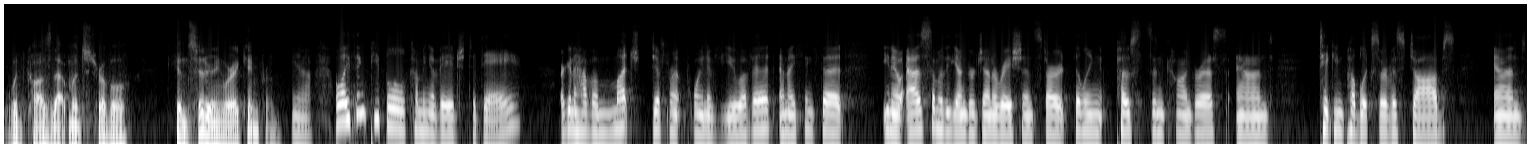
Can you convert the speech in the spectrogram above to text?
would cause that much trouble, considering where I came from. Yeah. Well, I think people coming of age today are going to have a much different point of view of it. And I think that, you know, as some of the younger generations start filling posts in Congress and taking public service jobs and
